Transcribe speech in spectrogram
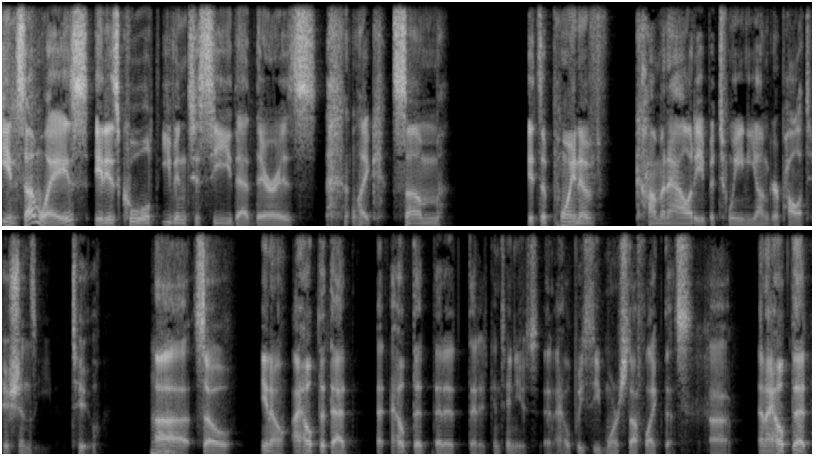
in some ways, it is cool even to see that there is like some, it's a point of commonality between younger politicians, even too. Mhm. Uh, so you know, I hope that that I hope that that it that it continues, and I hope we see more stuff like this. Uh, and I hope that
